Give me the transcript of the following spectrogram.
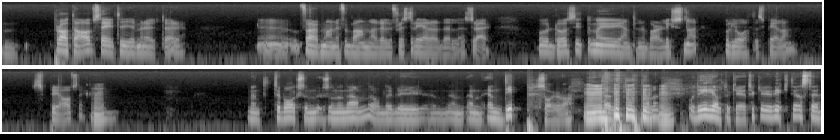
Mm. Prata av sig i tio minuter. Eh, för att man är förbannad eller frustrerad eller sådär. Och då sitter man ju egentligen och bara lyssnar. Och låter spelaren spy av sig. Mm. Men tillbaks som, som, du nämnde, om det blir en, en, en dipp, sa du va? Mm. Ja, men, mm. och det är helt okej. Okay. Jag tycker det viktigaste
